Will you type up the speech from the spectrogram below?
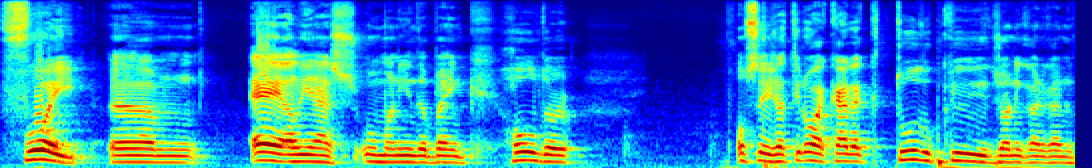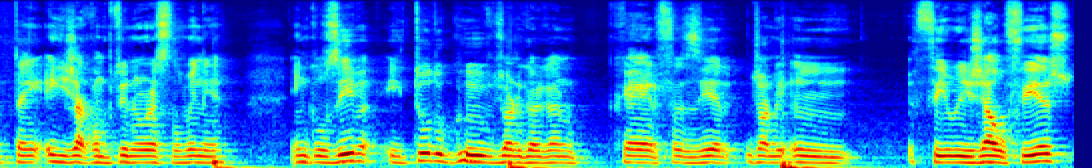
foi, um, é aliás o Money in the Bank holder, ou seja, tirou a cara que tudo que Johnny Gargano tem, e já competiu no WrestleMania, inclusive, e tudo que Johnny Gargano quer fazer, Johnny uh, Theory já o fez.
